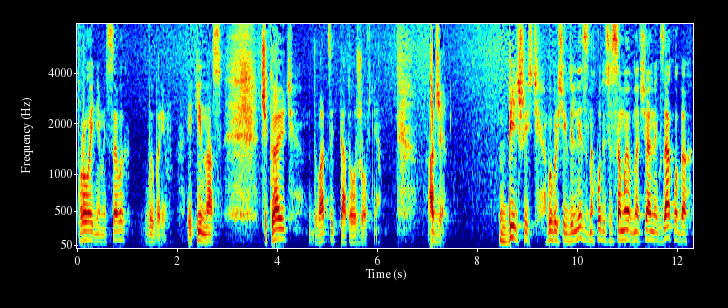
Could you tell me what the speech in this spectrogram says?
проведення місцевих виборів, які нас чекають 25 жовтня. Адже більшість виборчих дільниць знаходиться саме в навчальних закладах.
